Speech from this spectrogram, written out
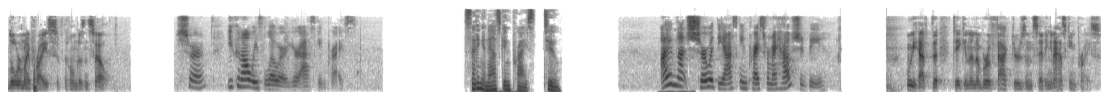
lower my price if the home doesn't sell? Sure, you can always lower your asking price. Setting an asking price 2. I am not sure what the asking price for my house should be. We have to take in a number of factors in setting an asking price.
